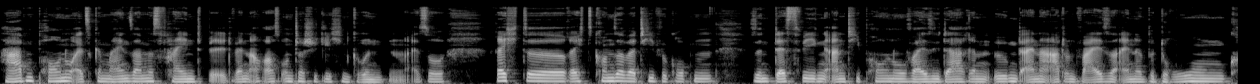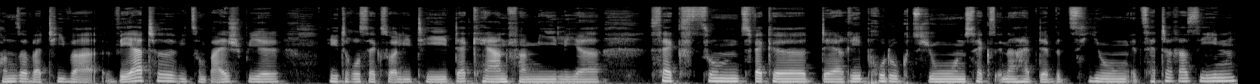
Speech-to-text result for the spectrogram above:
haben Porno als gemeinsames Feindbild, wenn auch aus unterschiedlichen Gründen. Also rechte, rechtskonservative Gruppen sind deswegen anti-Porno, weil sie darin irgendeiner Art und Weise eine Bedrohung konservativer Werte, wie zum Beispiel Heterosexualität, der Kernfamilie, Sex zum Zwecke der Reproduktion, Sex innerhalb der Beziehung etc. sehen.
